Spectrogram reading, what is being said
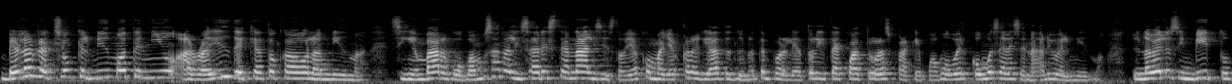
ver la reacción que el mismo ha tenido a raíz de que ha tocado la misma. Sin embargo, vamos a analizar este análisis todavía con mayor claridad desde una temporalidad ahorita de cuatro horas para que podamos ver cómo es el escenario del mismo. De una vez les invito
